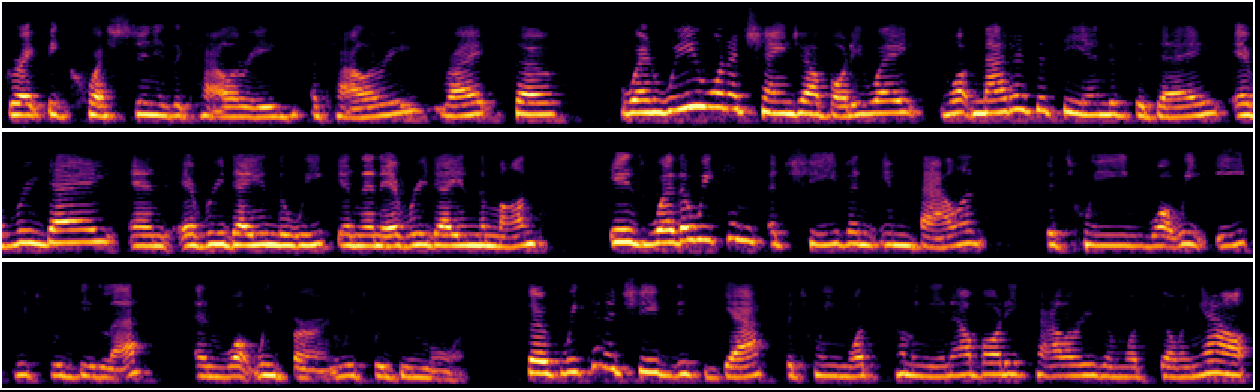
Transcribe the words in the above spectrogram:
great big question is a calorie a calorie, right? So when we want to change our body weight, what matters at the end of the day, every day and every day in the week, and then every day in the month, is whether we can achieve an imbalance between what we eat, which would be less, and what we burn, which would be more. So if we can achieve this gap between what's coming in our body, calories, and what's going out,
